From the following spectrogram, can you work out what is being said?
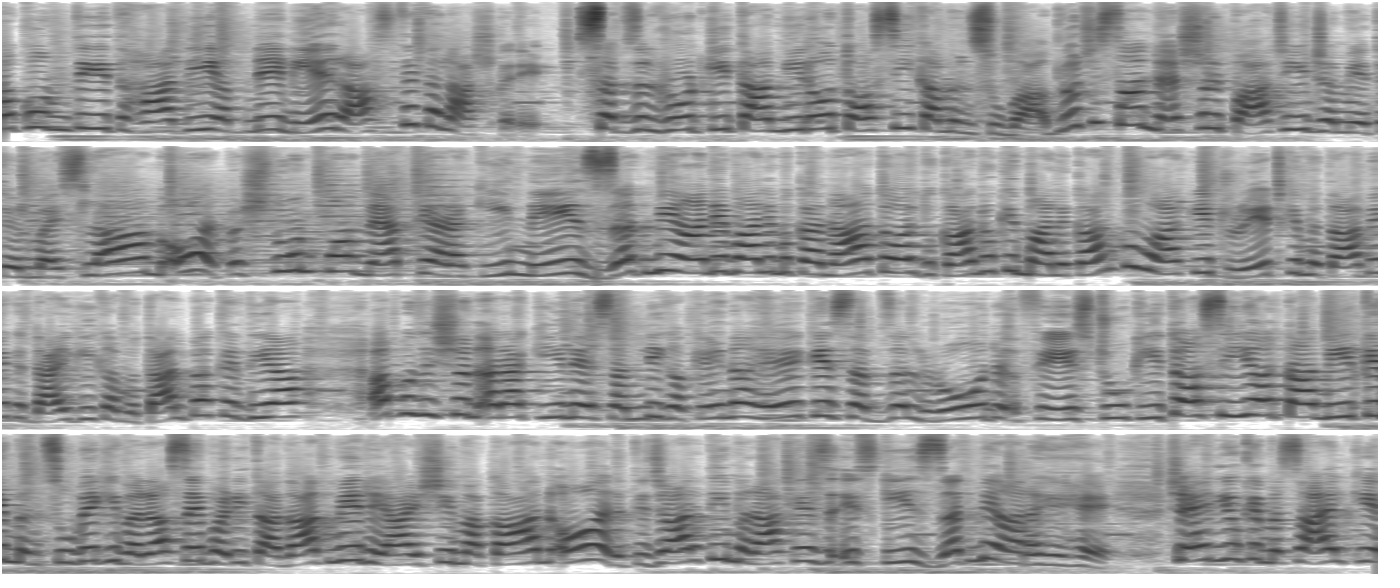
حکومتی اتحادی اپنے لیے راستے تلاش کرے سبزل روڈ کی تعمیر و توسیع کا منصوبہ۔ بلوچستان نیشنل پارٹی، جمعیت علماء اسلام اور پشتونخوا میپ کے اراکین نے زد میں آنے والے مکانات اور دکانوں کے مالکان کو مارکیٹ ریٹ کے مطابق ادائیگی کا مطالبہ کر دیا۔ اپوزیشن اراکین اسمبلی کا کہنا ہے کہ سبزل روڈ فیس ٹو کی توسیع اور تعمیر کے منصوبے کی وجہ سے بڑی تعداد میں رہائشی مکان اور تجارتی مراکز اس کی زد میں آ رہے ہیں۔ شہریوں کے مسائل کے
